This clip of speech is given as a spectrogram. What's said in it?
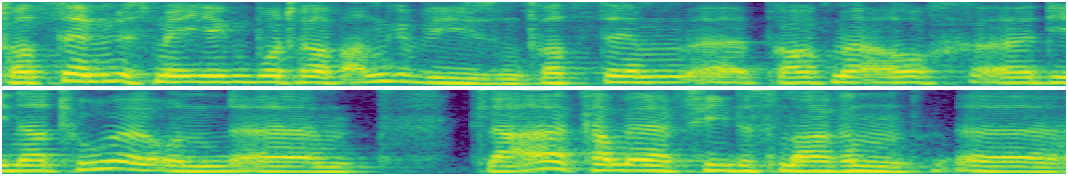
trotzdem ist man irgendwo darauf angewiesen. Trotzdem äh, braucht man auch äh, die Natur und ähm, klar kann man vieles machen äh,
